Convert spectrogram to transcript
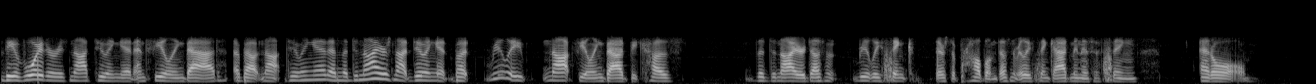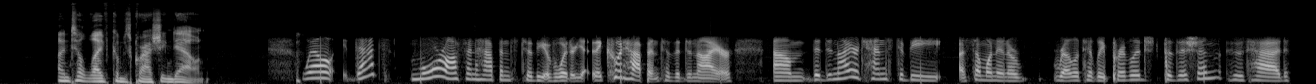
the avoider is not doing it and feeling bad about not doing it, and the denier is not doing it but really not feeling bad because the denier doesn't really think there's a problem, doesn't really think admin is a thing at all. Until life comes crashing down. well, that's more often happens to the avoider. Yeah, it could happen to the denier. Um, the denier tends to be uh, someone in a relatively privileged position who's had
